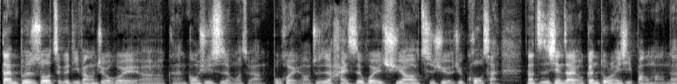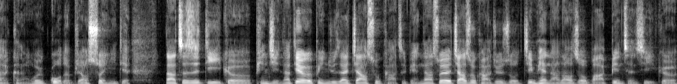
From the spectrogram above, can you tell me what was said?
但不是说这个地方就会呃可能供需失衡或怎么样，不会哦，就是还是会需要持续的去扩产。那只是现在有更多人一起帮忙，那可能会过得比较顺一点。那这是第一个瓶颈。那第二个瓶颈就在加速卡这边。那所有加速卡就是说，晶片拿到之后，把它变成是一个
